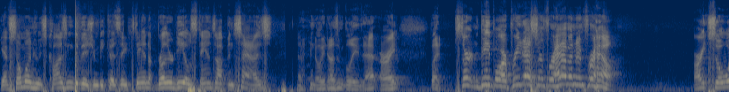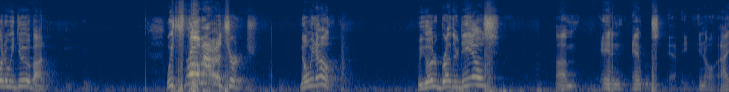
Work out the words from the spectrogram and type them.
You have someone who's causing division because they stand up. Brother Deal stands up and says, and I know he doesn't believe that, all right, but certain people are predestined for heaven and for hell. All right, so what do we do about them? We throw them out of the church. No, we don't. We go to Brother Deals um, and and you know, I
